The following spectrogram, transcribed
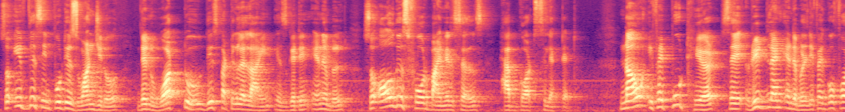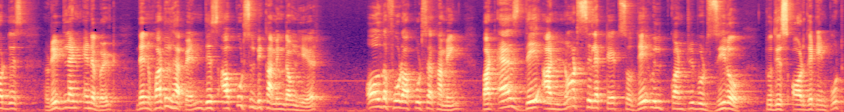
So, if this input is 1 0 then what to this particular line is getting enabled. So, all these 4 binary cells have got selected. Now, if I put here say read line enabled if I go for this read line enabled then what will happen this outputs will be coming down here all the 4 outputs are coming but as they are not selected so they will contribute 0 to this OR gate input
